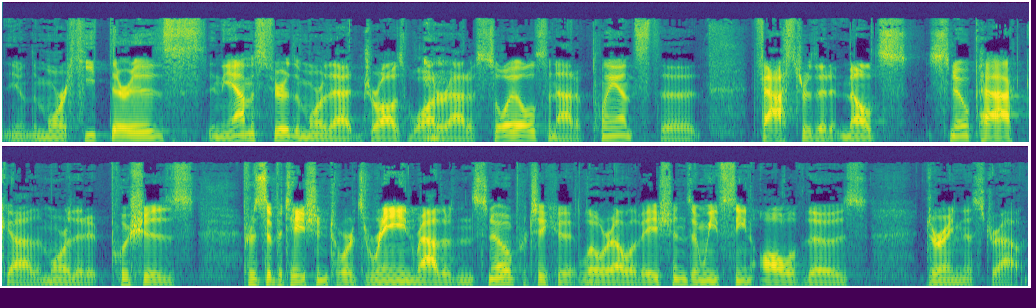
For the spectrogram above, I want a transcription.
You know, the more heat there is in the atmosphere, the more that draws water out of soils and out of plants. The faster that it melts snowpack, uh, the more that it pushes precipitation towards rain rather than snow, particularly at lower elevations. And we've seen all of those during this drought.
